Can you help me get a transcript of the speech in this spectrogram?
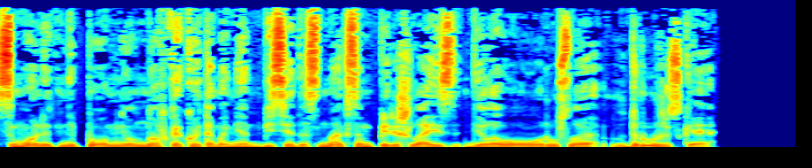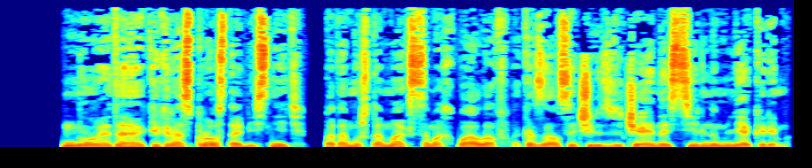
Смолет не помнил, но в какой-то момент беседа с Максом перешла из делового русла в дружеское. Ну, это как раз просто объяснить, потому что Макс Самохвалов оказался чрезвычайно сильным лекарем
